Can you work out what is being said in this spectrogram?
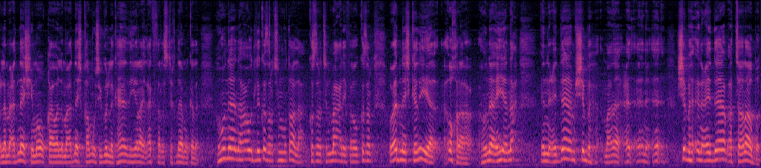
ولا ما عندناش موقع ولا ما عندناش قاموس يقول لك هذه رأي الأكثر استخداما وكذا. هنا نعود لكثرة المطالعة كثرة المعرفة وكثرة وعندنا إشكالية أخرى. هنا هي نحن انعدام شبه معناه شبه انعدام الترابط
